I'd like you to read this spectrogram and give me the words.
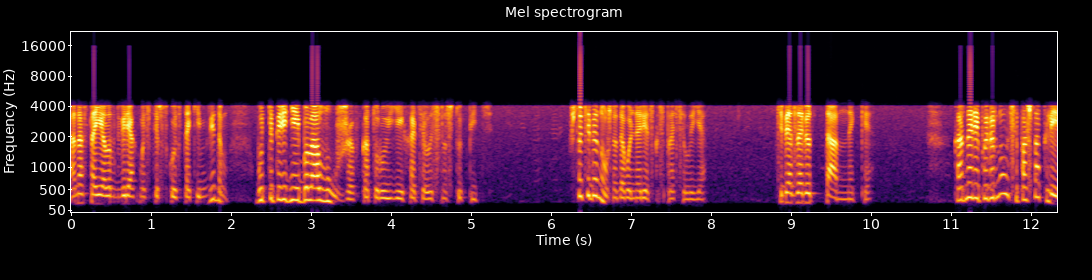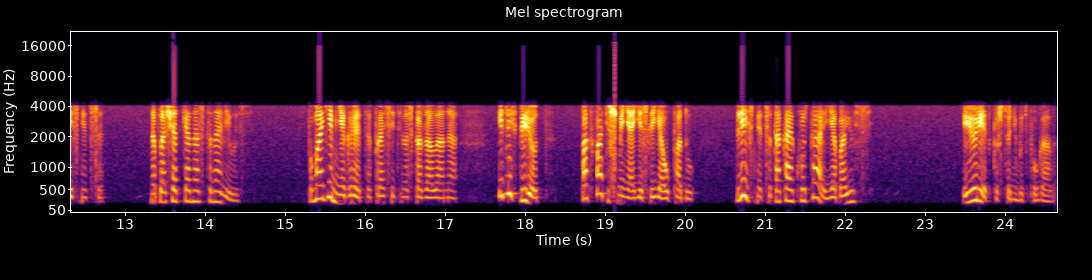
Она стояла в дверях мастерской с таким видом, будто перед ней была лужа, в которую ей хотелось наступить. «Что тебе нужно?» — довольно резко спросила я. «Тебя зовет Таннеке». Корнелия повернулась и пошла к лестнице. На площадке она остановилась. «Помоги мне, Грета», — просительно сказала она. «Иди вперед. Подхватишь меня, если я упаду. Лестница такая крутая, я боюсь». Ее редко что-нибудь пугало.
